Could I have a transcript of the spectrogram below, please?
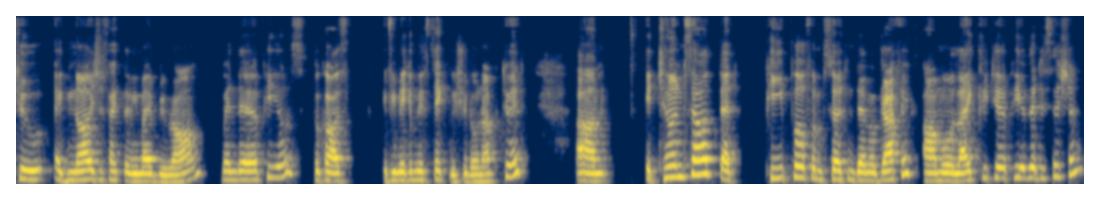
to acknowledge the fact that we might be wrong when there are appeals, because if you make a mistake, we should own up to it. Um, it turns out that people from certain demographics are more likely to appeal the decision.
